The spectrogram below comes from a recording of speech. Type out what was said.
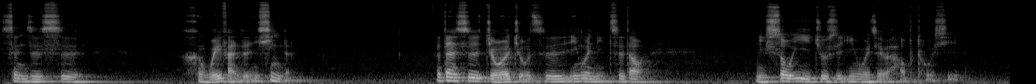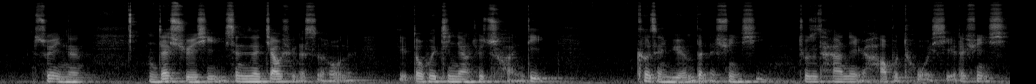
甚至是很违反人性的。那但是久而久之，因为你知道，你受益就是因为这个毫不妥协，所以呢，你在学习甚至在教学的时候呢，也都会尽量去传递课程原本的讯息，就是他那个毫不妥协的讯息。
